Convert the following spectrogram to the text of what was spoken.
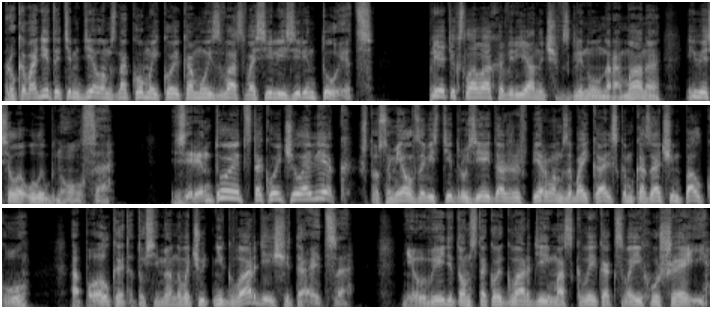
Руководит этим делом знакомый кое-кому из вас Василий Зерентуец». При этих словах Аверьяныч взглянул на Романа и весело улыбнулся. «Зерентуец такой человек, что сумел завести друзей даже в первом забайкальском казачьем полку. А полк этот у Семенова чуть не гвардией считается. Не увидит он с такой гвардией Москвы, как своих ушей»,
